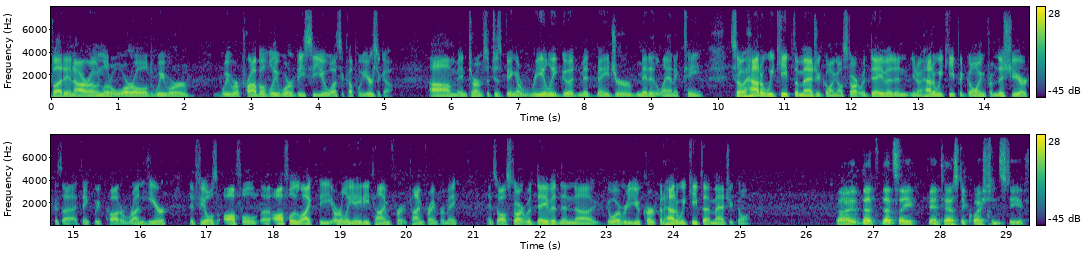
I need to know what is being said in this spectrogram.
but in our own little world we were we were probably where vcu was a couple years ago um, in terms of just being a really good mid-major mid-atlantic team so how do we keep the magic going i'll start with david and you know how do we keep it going from this year because I, think we've caught a run here it feels awful, uh, awfully like the early 80 time for, time frame for me. And so I'll start with David, and then uh, go over to you, Curt. But how do we keep that magic going? Uh, that's that's a fantastic question, Steve.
